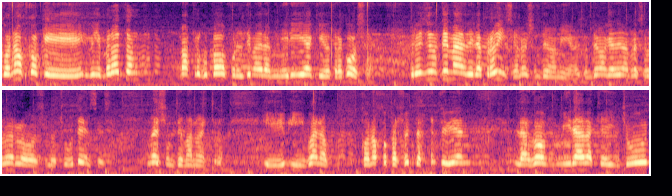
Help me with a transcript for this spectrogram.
conozco que en verdad están más preocupados por el tema de la minería que otra cosa. Pero ese es un tema de la provincia, no es un tema mío, es un tema que deben resolver los, chubutenses, no es un tema nuestro. Y, bueno, conozco perfectamente bien las dos miradas que hay en Chubut,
